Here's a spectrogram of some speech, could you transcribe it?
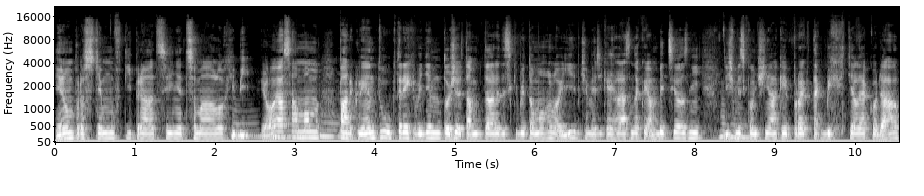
jenom prostě mu v té práci něco málo chybí. Mm. Jo, já sám mám mm. pár klientů, u kterých vidím to, že tam teoreticky by to mohlo jít, protože mi říkají, já jsem takový ambiciozní, když mm. mi skončí nějaký projekt, tak bych chtěl jako dál,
